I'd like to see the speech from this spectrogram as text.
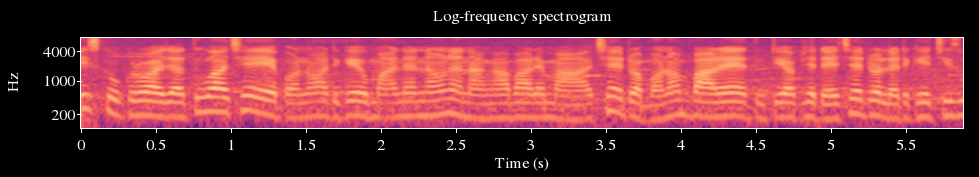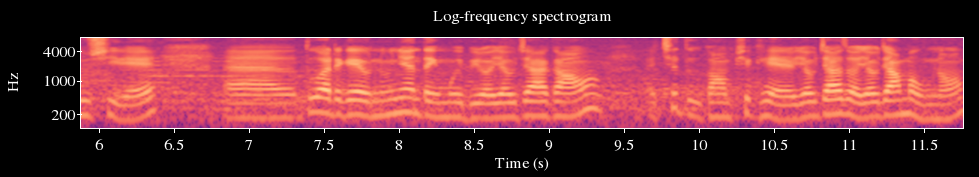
Ace ကို grow ကကြ तू ကချက်ရပေါ့နော်တကယ်ဟိုမှာအနန္တနန္ဒနာ၅ပါးထဲမှာချက်အတွက်ပေါ့နော်ပါတဲ့သူတယောက်ဖြစ်တယ်ချက်အတွက်လည်းတကယ်ကျေးဇူးရှိတယ်အဲ तू ကတကယ်ကိုနူးညံ့သိမ်မွေ့ပြီးတော့ယောက်ျားကောင်းချစ်သူကောင်းဖြစ်ခဲ့တယ်ယောက်ျားဆိုယောက်ျားမဟုတ်ဘူးနော်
